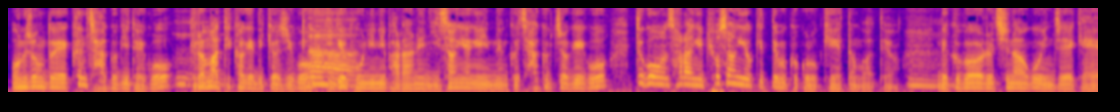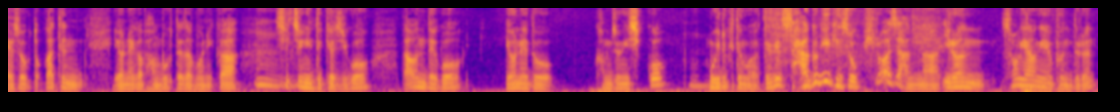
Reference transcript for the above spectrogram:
어느 정도의 큰 자극이 되고 음, 드라마틱하게 느껴지고 아하. 이게 본인이 바라는 이상향에 있는 그 자극적이고 뜨거운 사랑의 표상이었기 때문에 그걸 오케이 했던 것 같아요. 음. 근데 그거를 지나고 이제 계속 똑같은 연애가 반복되다 보니까 음. 실증이 느껴지고 다운되고 연애도 감정이 식고 음. 뭐 이렇게 된 것 같아요. 그래서 자극이 계속 필요하지 않나 이런 성향의 분들은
